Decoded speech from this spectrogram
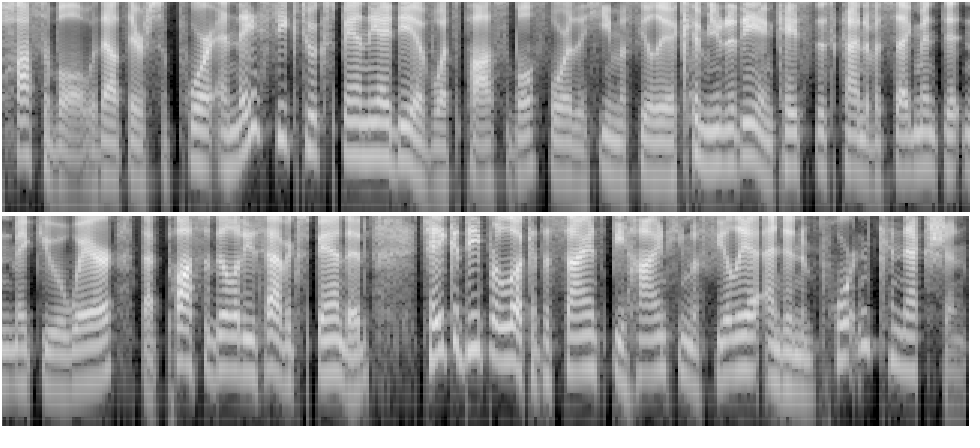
possible without their support, and they seek to expand the idea of what's possible for the hemophilia community. In case this kind of a segment didn't make you aware that possibilities have expanded, take a deeper look at the science behind hemophilia and an important connection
